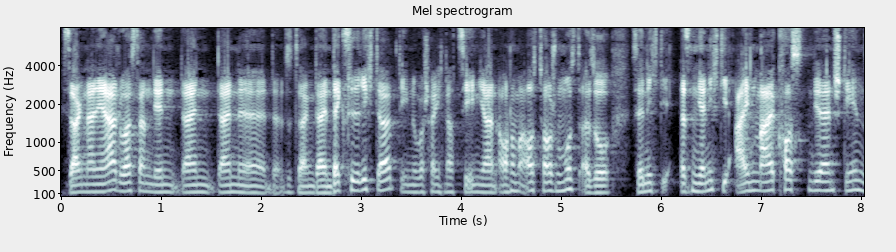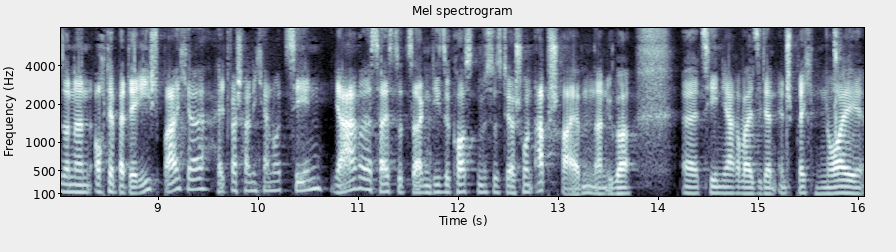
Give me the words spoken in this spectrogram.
Ich sage, na ja, du hast dann den, dein, deine, sozusagen deinen Wechselrichter, den du wahrscheinlich nach zehn Jahren auch nochmal austauschen musst, also ist ja nicht die, das sind ja nicht die Einmalkosten, die da entstehen, sondern auch der Batteriespeicher hält wahrscheinlich ja nur zehn Jahre, das heißt sozusagen diese Kosten müsstest du ja schon abschreiben, dann über äh, zehn Jahre, weil sie dann entsprechend neu,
